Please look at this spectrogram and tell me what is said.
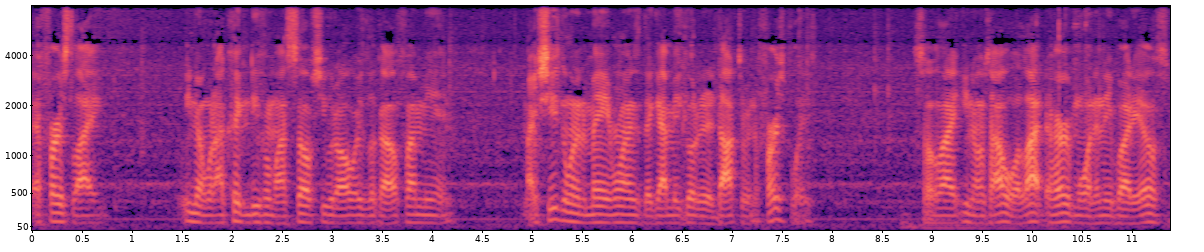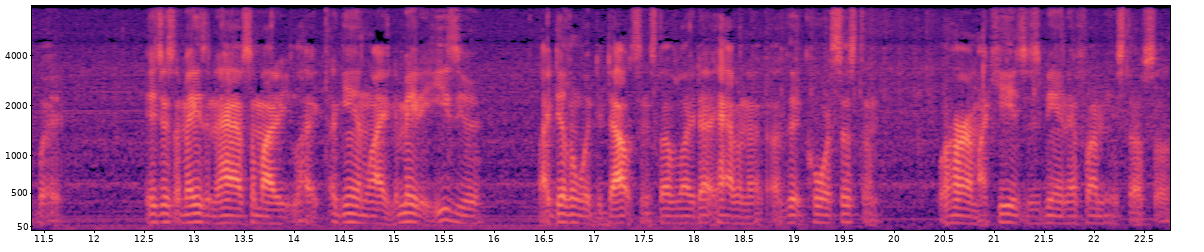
at first like you know when I couldn't do for myself, she would always look out for me and. Like she's the one of the main ones that got me to go to the doctor in the first place. So like you know, so I owe a lot to her more than anybody else. But it's just amazing to have somebody like again like they made it easier, like dealing with the doubts and stuff like that. Having a, a good core system with her and my kids just being there for me and stuff. So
